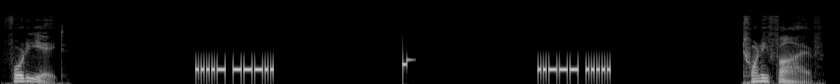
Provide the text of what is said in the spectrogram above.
48. 25.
